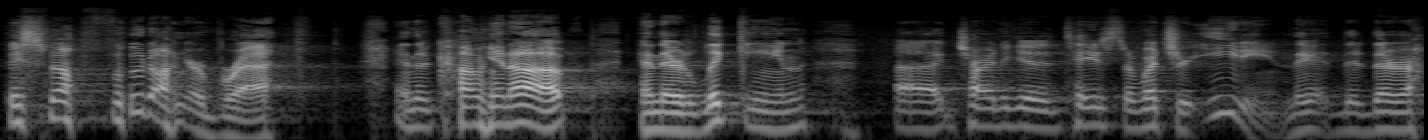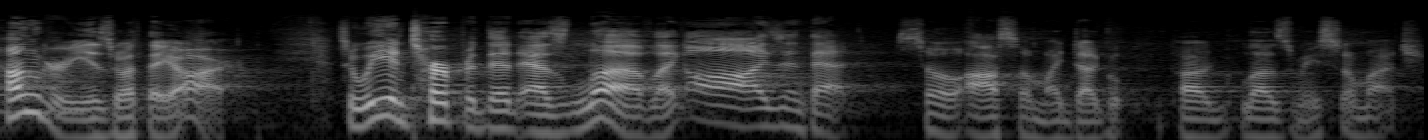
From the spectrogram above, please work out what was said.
They smell food on your breath, and they're coming up and they're licking, uh, trying to get a taste of what you're eating. They, they're hungry, is what they are. So we interpret that as love, like, oh, isn't that so awesome? My dog, dog loves me so much.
